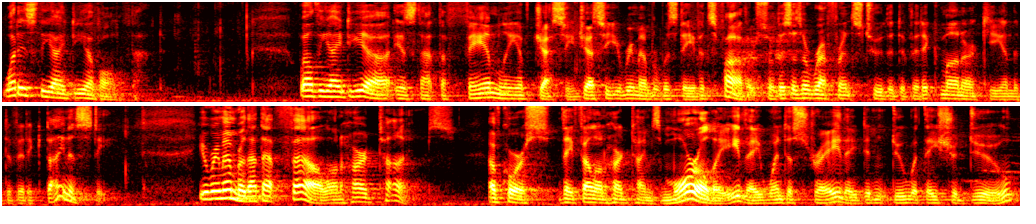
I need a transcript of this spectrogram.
What is the idea of all of that? Well, the idea is that the family of Jesse, Jesse, you remember, was David's father, so this is a reference to the Davidic monarchy and the Davidic dynasty. You remember that that fell on hard times. Of course, they fell on hard times morally. They went astray. They didn't do what they should do.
